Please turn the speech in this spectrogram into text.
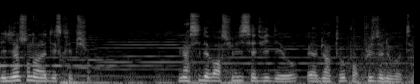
les liens sont dans la description. Merci d'avoir suivi cette vidéo et à bientôt pour plus de nouveautés.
